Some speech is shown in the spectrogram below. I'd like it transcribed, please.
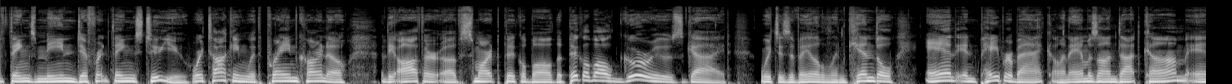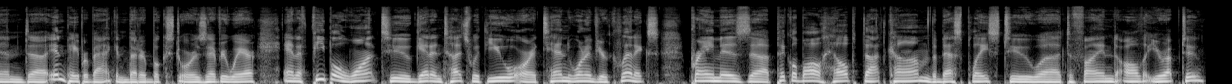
things mean different things to you. We're talking with Prem Carnot, the author of Smart Pickleball, the Pickleball Guru's Guide, which is available in Kindle and in paperback on Amazon.com and uh, in paper paperback in better bookstores everywhere. And if people want to get in touch with you or attend one of your clinics, Prem is uh, pickleballhelp.com the best place to uh, to find all that you're up to.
